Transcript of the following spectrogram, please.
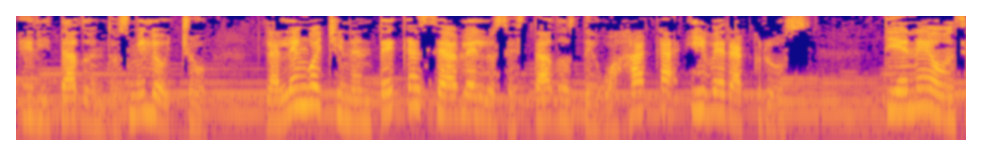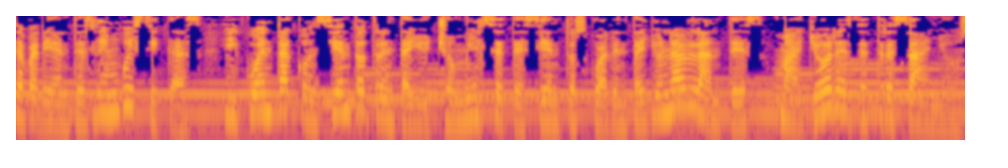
editado en 2008, la lengua chinanteca se habla en los estados de Oaxaca y Veracruz. Tiene 11 variantes lingüísticas y cuenta con 138.741 hablantes mayores de 3 años.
